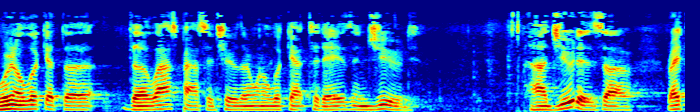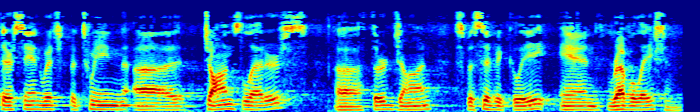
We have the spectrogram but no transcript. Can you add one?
We're going to look at the, the last passage here that I want to look at today is in Jude. Uh, Jude is uh, right there sandwiched between uh, John's letters, uh, Third John specifically, and Revelation.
